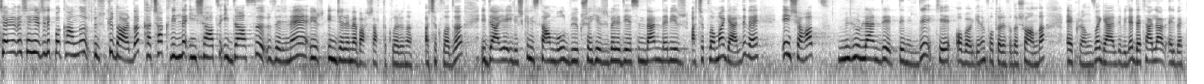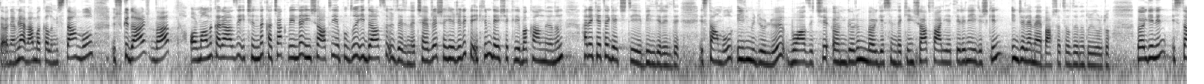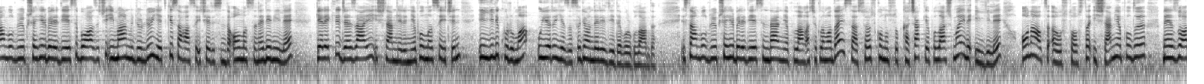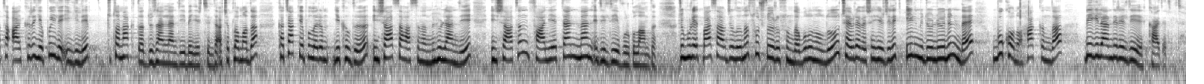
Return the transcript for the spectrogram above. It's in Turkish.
Çevre ve Şehircilik Bakanlığı Üsküdar'da kaçak villa inşaatı iddiası üzerine bir inceleme başlattıklarını açıkladı. İddiaya ilişkin İstanbul Büyükşehir Belediyesi'nden de bir açıklama geldi ve inşaat mühürlendi denildi ki o bölgenin fotoğrafı da şu anda ekranınıza geldi bile. Detaylar elbette önemli. Hemen bakalım İstanbul Üsküdar'da ormanlık arazi içinde kaçak villa inşaatı yapıldığı iddiası üzerine Çevre Şehircilik ve İklim Değişikliği Bakanlığı'nın harekete geçtiği bildirildi. İstanbul İl Müdürlüğü Boğaziçi Öngörüm bölgesindeki inşaat faaliyetlerine ilişkin incelemeye başlatıldığını duyurdu. Bölgenin İstanbul Büyükşehir Belediyesi Boğaziçi İmar Müdürlüğü yetki sahası içerisinde olması nedeniyle gerekli cezai işlemlerin yapılması için ilgili kuruma uyarı yazısı gönderildiği de vurgulandı. İstanbul Büyükşehir Belediyesi'nden yapılan açıklamada ise söz konusu kaçak yapılaşma ile ilgili 16 Ağustos'ta işlem yapıldığı, mevzuata aykırı yapı ile ilgili tutanak da düzenlendiği belirtildi. Açıklamada kaçak yapıların yıkıldığı, inşaat sahasının mühürlendiği, inşaatın faaliyetten men edildiği vurgulandı. Cumhuriyet Başsavcılığına suç duyurusunda bulunulduğu Çevre ve Şehircilik İl Müdürlüğü'nün de bu konu hakkında bilgilendirildiği kaydedildi.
